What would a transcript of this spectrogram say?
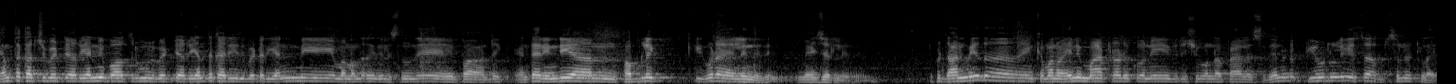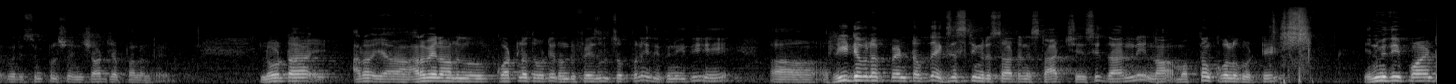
ఎంత ఖర్చు పెట్టారు ఎన్ని బాత్రూమ్లు పెట్టారు ఎంత ఖరీదు పెట్టారు ఇవన్నీ మనందరికీ తెలిసిందే ప- అంటే ఎంటైర్ ఇండియన్ పబ్లిక్కి కూడా వెళ్ళింది ఇది మేజర్లీ ఇది. ఇప్పుడు దాని మీద ఇంకా మనం ఎన్ని మాట్లాడుకొని ఇది రిషికొండ ప్యాలెస్ ఇది ఏంటంటే purely it's absolute lie. Very simple in short చెప్పాలంటే. నూట అరవై అరవై నాలుగు కోట్లతోటి రెండు ఫేజులు చొప్పున ఇది ఇది redevelopment of the existing resort అని స్టార్ట్ చేసి దాన్ని నా మొత్తం కూలగొట్టి ఎనిమిది పాయింట్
